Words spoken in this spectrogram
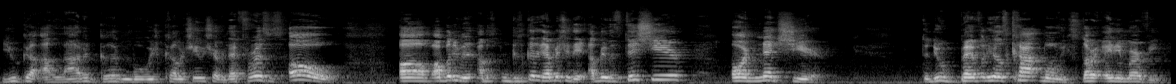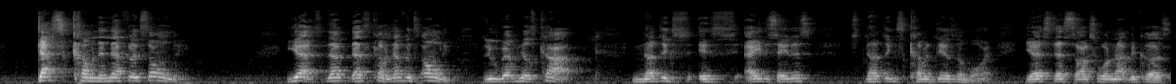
You got a lot of good movies coming streaming service. Like for instance, oh, um, I believe it. I. I mentioned it. I believe it's this year or next year. The new Beverly Hills Cop movie starring Eddie Murphy. That's coming to Netflix only. Yes, that, that's coming. Netflix only. The new Beverly Hills Cop. Nothing's is. I hate to say this. Nothing's coming to theaters no more. Yes, that sucks or not because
